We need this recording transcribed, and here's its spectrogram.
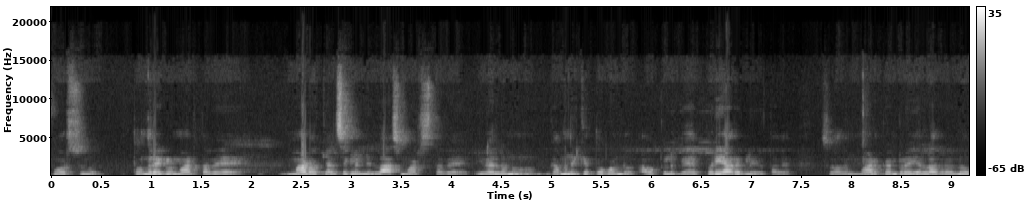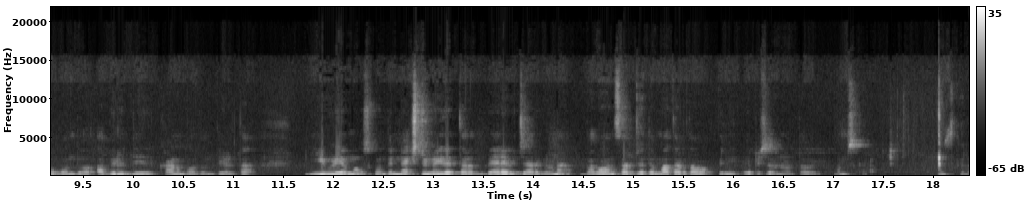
ಫೋರ್ಸು ತೊಂದರೆಗಳು ಮಾಡ್ತವೆ, ಮಾಡೋ ಕೆಲಸಗಳಲ್ಲಿ ಲಾಸ್ ಮಾಡಿಸ್ತವೆ, ಇವೆಲ್ಲನೂ ಗಮನಕ್ಕೆ ತಗೊಂಡು ಅವುಗಳಿಗೆ ಪರಿಹಾರಗಳು ಇರ್ತವೆ. ಸೊ ಅದನ್ನು ಮಾಡ್ಕೊಂಡ್ರೆ ಎಲ್ಲದರಲ್ಲೂ ಒಂದು ಅಭಿವೃದ್ಧಿ ಕಾಣ್ಬೋದು ಅಂತ ಹೇಳ್ತಾ, ಈ ವಿಡಿಯೋ ಮುಗಿಸ್ಕೊಂತೀನಿ. ನೆಕ್ಸ್ಟ್ ಇನ್ನು ಇದೇ ಥರದ ಬೇರೆ ವಿಚಾರಗಳನ್ನ ಭಗವಾನ್ ಸರ್ ಜೊತೆ ಮಾತಾಡ್ತಾ ಹೋಗ್ತೀನಿ. ಎಪಿಸೋಡ್ ನೋಡ್ತಾ ಹೋಗಿ. ನಮಸ್ಕಾರ. ನಮಸ್ಕಾರ.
